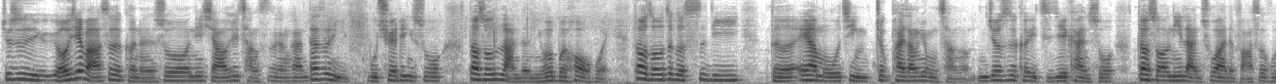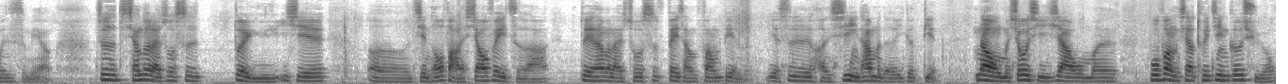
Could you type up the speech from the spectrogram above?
就是有一些发色可能说你想要去尝试看看，但是你不确定说到时候染了你会不会后悔。到时候这个四 D 的 AR 魔镜就派上用场了，你就是可以直接看说到时候你染出来的发色会是什么样，就是相对来说是。对于一些呃剪头发的消费者啊，对他们来说是非常方便的，也是很吸引他们的一个点。那我们休息一下，我们播放一下推荐歌曲哦。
